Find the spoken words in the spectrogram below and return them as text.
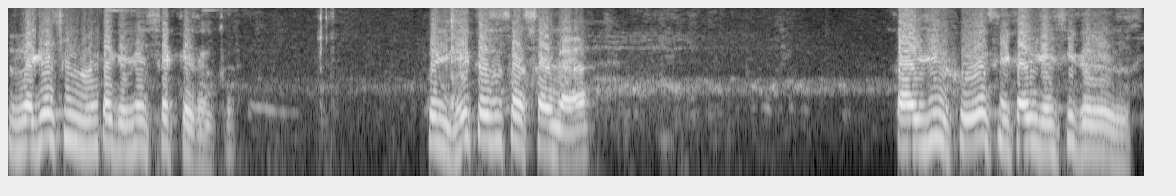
लगेच भूमिका घेणं शक्य नव्हतं पण हे करत असताना काळजीपूर्वक निकाल घ्यायची गरज होती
